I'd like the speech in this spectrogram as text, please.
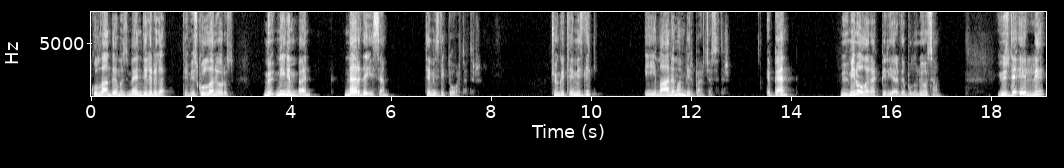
Kullandığımız mendili bile temiz kullanıyoruz. Müminim ben, nerede isem temizlik de oradadır. Çünkü temizlik imanımın bir parçasıdır. E ben mümin olarak bir yerde bulunuyorsam yüzde elli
